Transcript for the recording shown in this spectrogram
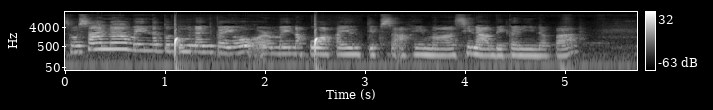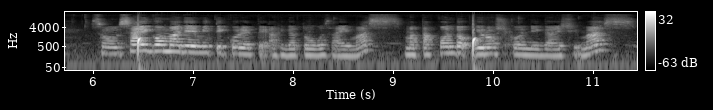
So, sana may natutunan kayo or may nakuha kayong tips sa aking mga sinabi kanina pa. So, saigo made mite kurete arigatou gozaimasu. Mata kondo yoroshiku onegai shimasu.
